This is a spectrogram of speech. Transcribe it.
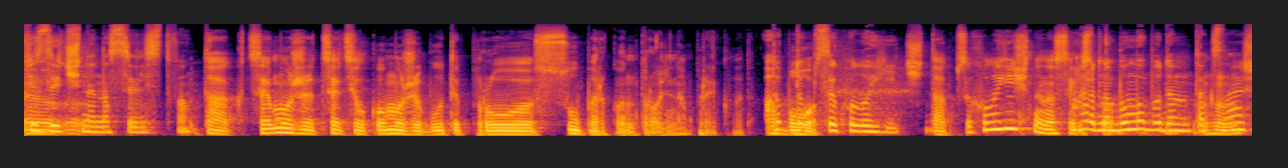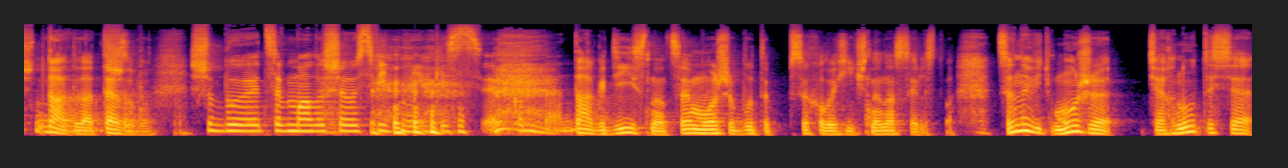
Фізичне насильство, Так, це може це цілком може бути про суперконтроль, наприклад. Або тобто психологічне. так, психологічне насильство. Гарно, бо ми будемо так, знаєш, да, ніби, да, да, щоб, щоб це мало ще освітній якийсь е, контент. Так, дійсно, це може бути психологічне насильство. Це навіть може тягнутися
